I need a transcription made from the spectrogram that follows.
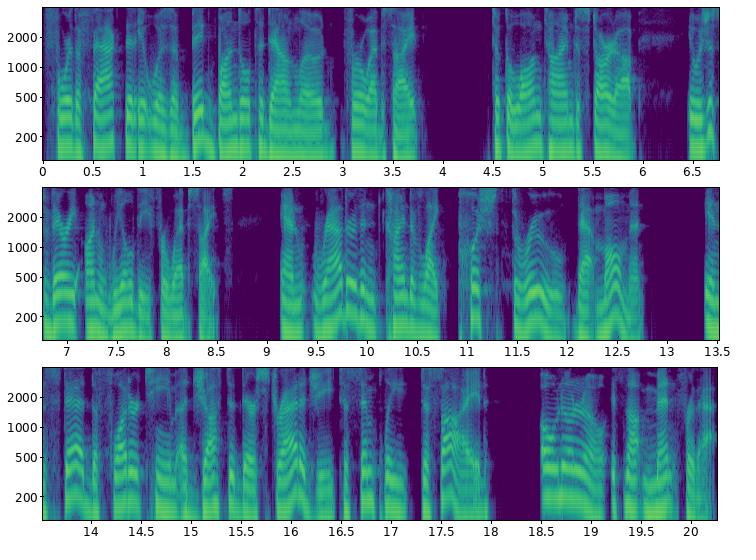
for the fact that it was a big bundle to download for a website, took a long time to start up. It was just very unwieldy for websites. And rather than kind of like push through that moment, instead the Flutter team adjusted their strategy to simply decide, oh, no, no, no, it's not meant for that.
